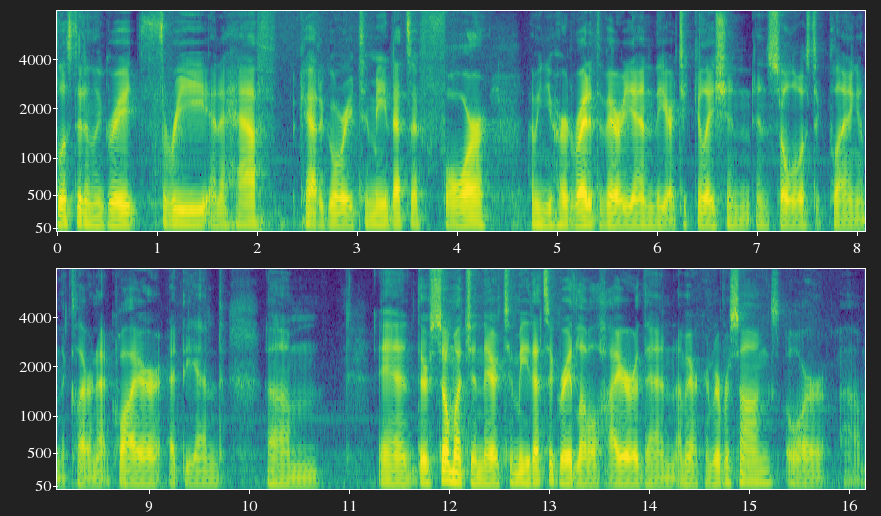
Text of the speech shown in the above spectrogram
Listed in the grade three and a half category, to me, that's a four. I mean, you heard right at the very end the articulation and soloistic playing and the clarinet choir at the end. Um, and there's so much in there. To me, that's a grade level higher than American River Songs or um,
